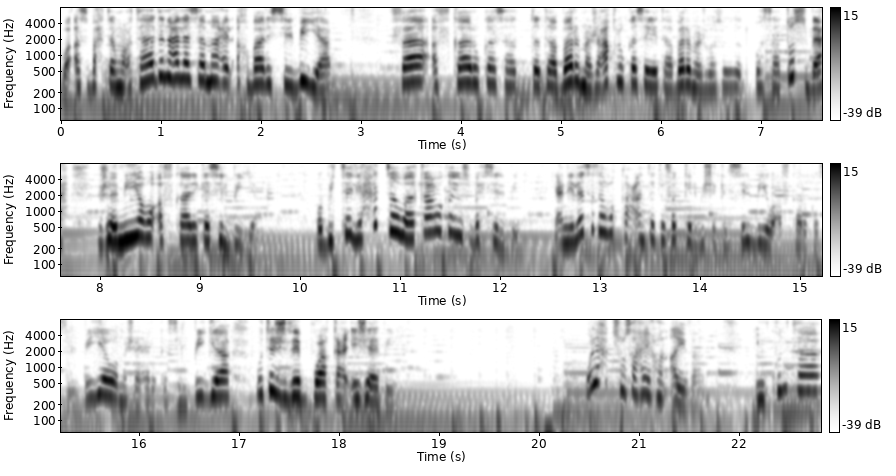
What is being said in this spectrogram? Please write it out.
وأصبحت معتادا على سماع الأخبار السلبية فأفكارك ستتبرمج عقلك سيتبرمج وستصبح جميع أفكارك سلبية. وبالتالي حتى واقعك يصبح سلبي. يعني لا تتوقع أنت تفكر بشكل سلبي وأفكارك سلبية ومشاعرك سلبية وتجذب واقع إيجابي. والعكس صحيح أيضا. إن كنت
